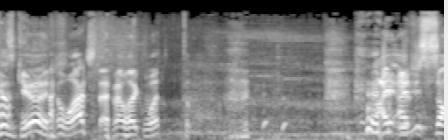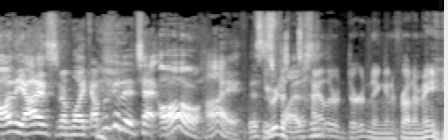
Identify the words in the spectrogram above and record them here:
Feels good. I watched that and I'm like, what the? I, I just saw the eyes and I'm like, I'm gonna attack. Oh, hi. This You is were just. Tyler Durdening in front of me.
